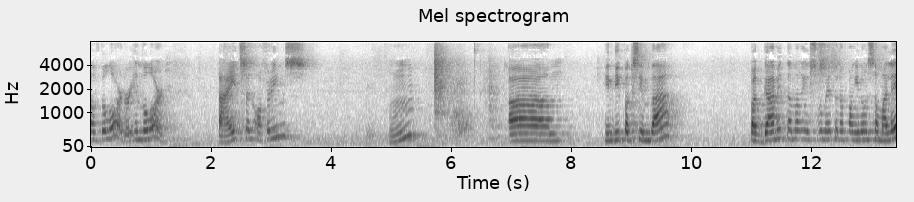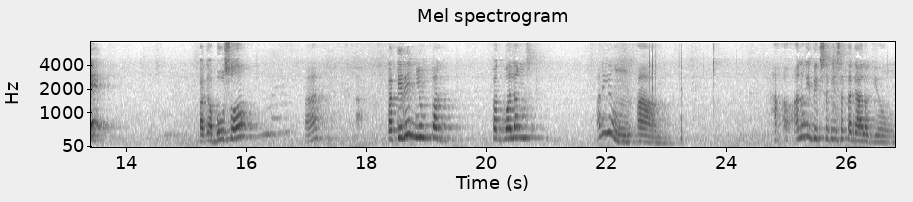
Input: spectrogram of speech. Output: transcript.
of the Lord or in the Lord? Tithes and offerings? Hmm? Um, hindi pagsimba? Paggamit ng mga instrumento ng Panginoon sa mali? Pag-abuso? Ha? Pati rin yung pag, pag walang, ano yung, um, anong ibig sabihin sa Tagalog yung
